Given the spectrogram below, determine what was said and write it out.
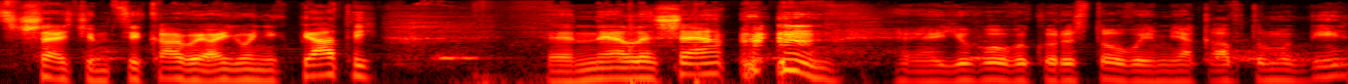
Ще чим цікавий Ioniq 5. е, Не лише його використовуємо як автомобіль.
